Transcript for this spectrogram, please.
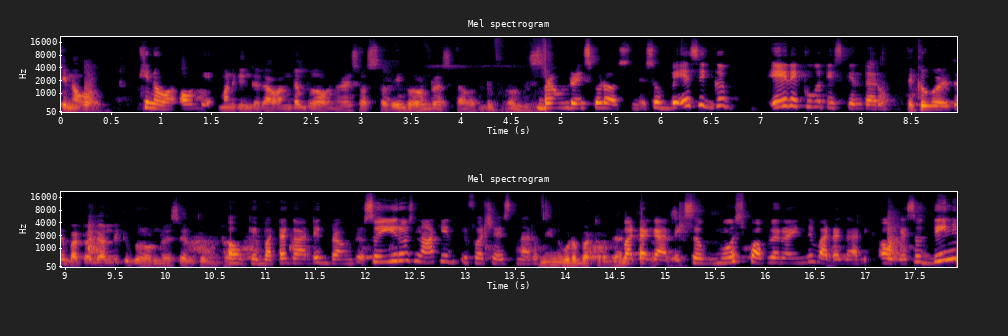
కినోవా కినోవా? ఓకే. మనకి ఇంకా కావాలంటే బ్రౌన్ రైస్ వస్తుంది. బ్రౌన్ రైస్ కావాలంటే బ్రౌన్ రైస్ బ్రౌన్ రైస్ కూడా వస్తుంది. సో బేసిక్గా ఏది ఎక్కువగా తీసుకెళ్తారు? ఎక్కువగా అయితే బటర్ గార్లిక్ బ్రౌన్ రైస్ వెళ్తూ ఉంటాను okay butter garlic brown rice so ఈ రోజు నాకు ఏది ప్రిఫర్ చేస్తున్నారు? నేను కూడా butter butter garlic so most popular అయింది బటర్ గార్లిక్ ఓకే సో దీని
